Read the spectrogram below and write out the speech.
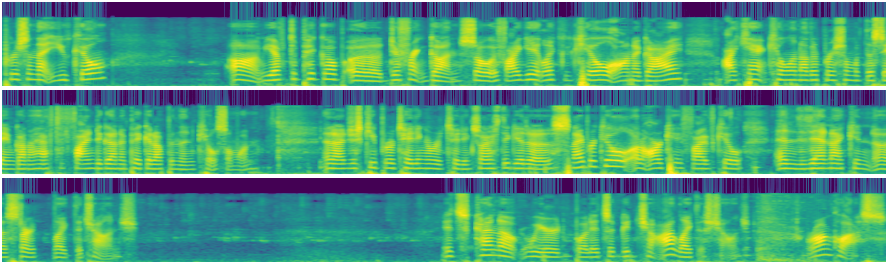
person that you kill. Um, you have to pick up a different gun. So if I get like a kill on a guy, I can't kill another person with the same gun. I have to find a gun and pick it up and then kill someone. And I just keep rotating and rotating. So I have to get a sniper kill, an RK5 kill, and then I can uh, start like the challenge. It's kind of weird, but it's a good challenge. I like this challenge. Wrong class.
